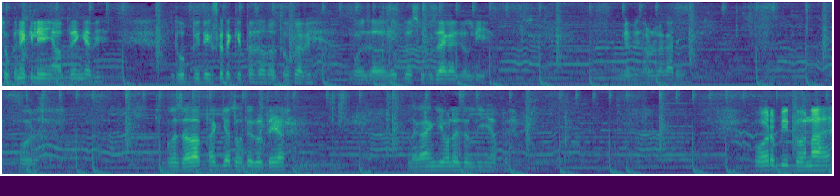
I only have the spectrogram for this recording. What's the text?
सूखने के लिए यहाँ पे देंगे अभी। धूप भी देख सकते कितना ज़्यादा धूप है अभी। बहुत ज़्यादा धूप तो सूख जाएगा जल्दी। है हमें अभी झाड़ू लगा रही है। और बहुत ज़्यादा थक गया धोते धोते यार। लगाएँगे वाला जल्दी यहाँ पे। और भी धोना है।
